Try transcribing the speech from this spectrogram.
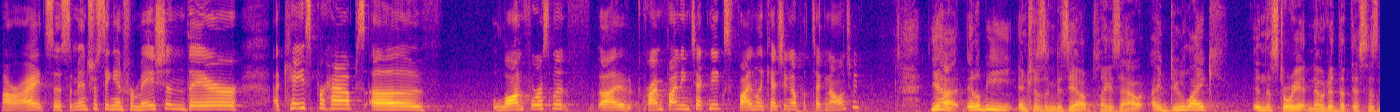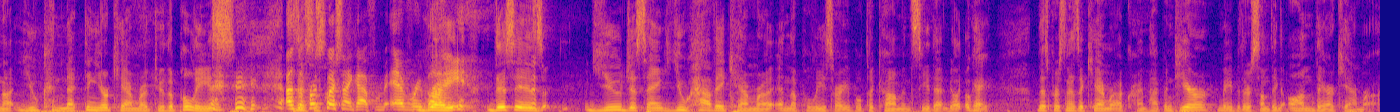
All right, so some interesting information there. A case perhaps of law enforcement uh, crime finding techniques finally catching up with technology? Yeah, it'll be interesting to see how it plays out. I do like in the story, it noted that this is not you connecting your camera to the police. That's the first is, question I got from everybody. Right. this is you just saying you have a camera, and the police are able to come and see that and be like, okay, this person has a camera, a crime happened here, maybe there's something on their camera.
